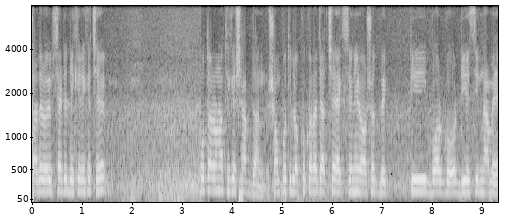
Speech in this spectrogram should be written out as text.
তাদের ওয়েবসাইটে লিখে রেখেছে, প্রতারণা থেকে সাবধান। সম্পত্তি লক্ষ্য করা যাচ্ছে, এক শ্রেণির অসৎ ব্যক্তিবর্গ, ডিএসসির নামে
